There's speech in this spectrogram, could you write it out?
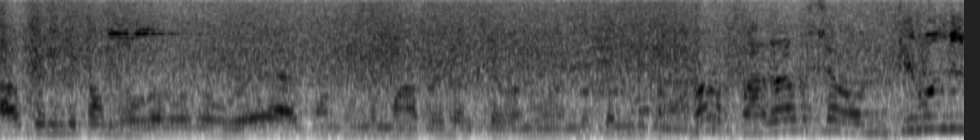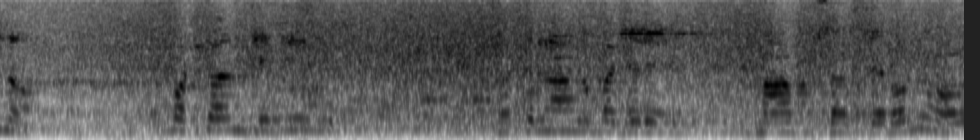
ଆଉ କେମିତି କ'ଣ ଭୋଗ ଭୋଗ ହୁଏ? ଆଉ କ'ଣ କେମିତି ମହାପ୍ରସାଦ ସେବନ ହୁଅନ୍ତି? କେମିତି କ'ଣ ହଁ ପାଲାର ସେ ଅନ୍ତିମ ଦିନ ବର୍ତ୍ତମାନ ସେଠି ସତ୍ୟନାରାୟଣଙ୍କ ପାଖରେ मा प्रशासेन अव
